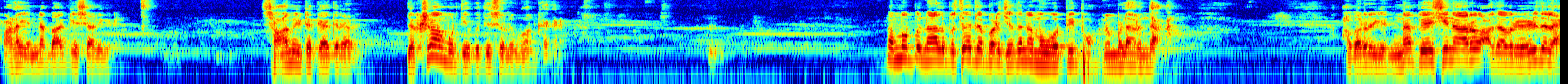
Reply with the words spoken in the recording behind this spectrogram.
அவளாம் என்ன பாக்கியசாலிகள். சாமிகிட்ட கேட்குறாரு தட்சிணாமூர்த்தியை பற்றி சொல்லுங்கன்னு கேட்குறேன் நம்ம இப்போ நாலு புஸ்தகத்தில் படித்ததை நம்ம ஒப்பிப்போம். நம்மளா இருந்தால் அவர் என்ன பேசினாரோ அது அவர் எழுதலை.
